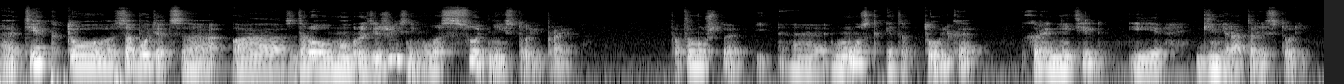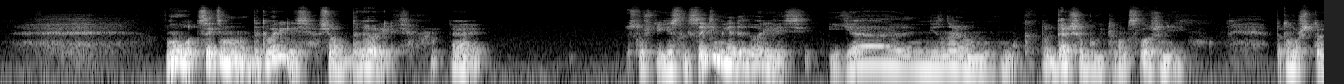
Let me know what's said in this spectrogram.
А те, кто заботятся о здоровом образе жизни, у вас сотни историй про это. Потому что э, мозг это только хранитель и генератор историй. Ну вот, с этим договорились? Все, договорились. Э, слушайте, если с этим не договорились, я не знаю, как бы дальше будет вам сложнее. Потому что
